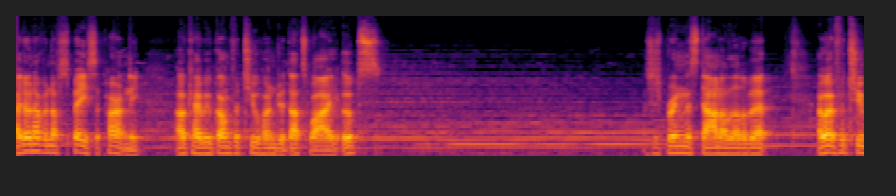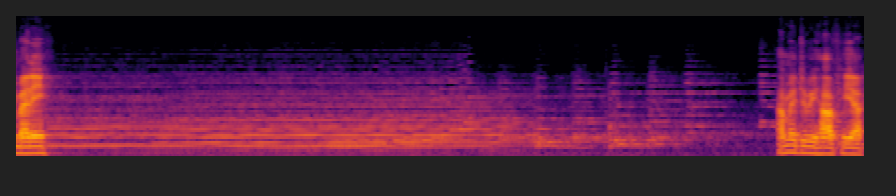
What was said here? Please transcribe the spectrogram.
I don't have enough space, apparently. Okay, we've gone for 200. That's why. Oops. Let's just bring this down a little bit. I went for too many. How many do we have here?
